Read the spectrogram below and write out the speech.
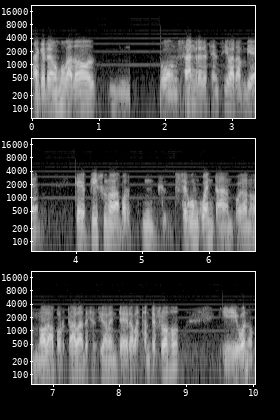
hay que tener un jugador mm, con sangre defensiva también que Pisu no la apor- según cuentan, pues no, no la aportaba, defensivamente era bastante flojo. Y bueno,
